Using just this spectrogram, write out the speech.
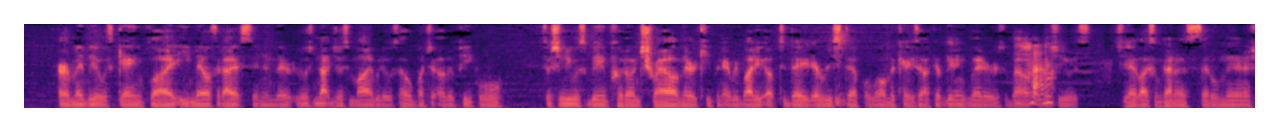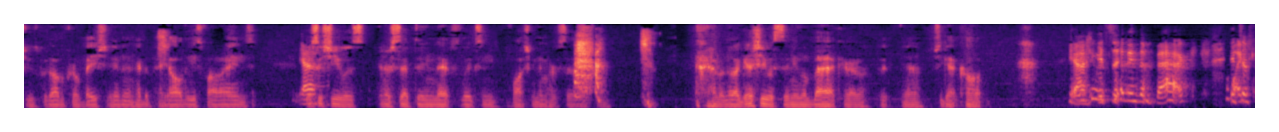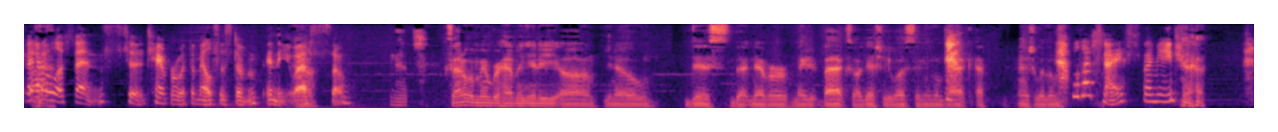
or maybe it was GameFly emails that I had sent in there. It was not just mine, but it was a whole bunch of other people. So she was being put on trial and they were keeping everybody up to date every step along the case. I kept getting letters about Wow. that she was, she had like some kind of settlement and she was put on probation and had to pay all these fines. Yeah, So she was intercepting Netflix and watching them herself. I don't know. I guess she was sending them back. uh, But yeah, she got caught. yeah. She was It's a, sending them back. Oh it's my a federal offense to tamper with the mail system in the U.S. So Yes. Because I don't remember having any, um, you know, this that never made it back. So I guess she was sending them back after we finished with them. Well, that's nice. I mean, Yeah.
